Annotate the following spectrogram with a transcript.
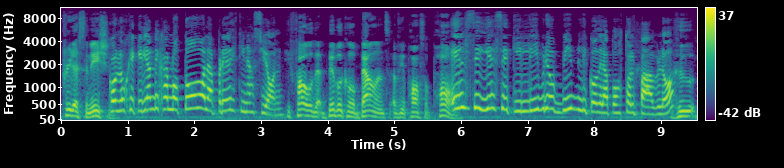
predestination. con los que querían dejarlo todo a la predestinación. He followed that biblical balance of the Apostle Paul, Él seguía ese equilibrio bíblico del apóstol Pablo who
